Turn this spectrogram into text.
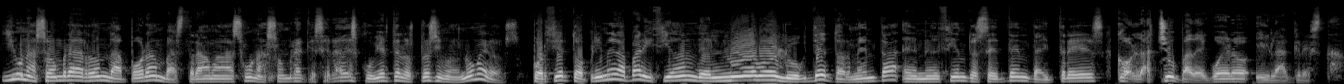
y una sombra ronda por ambas tramas, una sombra que será descubierta en los próximos números. Por cierto, primera aparición del nuevo look de Tormenta en el 173 con la chupa de cuero y la cresta.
